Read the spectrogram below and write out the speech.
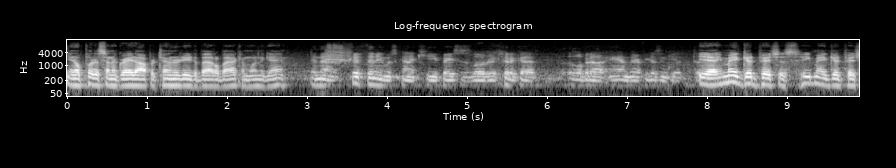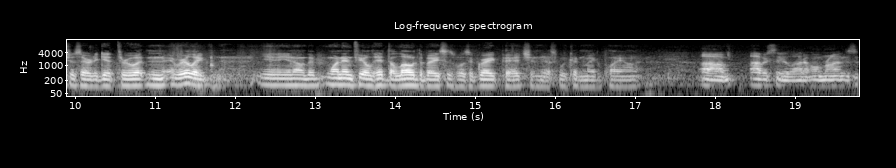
you know, put us in a great opportunity to battle back and win the game. And that fifth inning was kind of key, bases loaded. It could have got a little bit out of hand there if he doesn't get. Uh, yeah, he made good pitches. He made good pitches there to get through it, and really, you, you know, the one infield hit to load the bases was a great pitch, and just we couldn't make a play on it. Um, obviously a lot of home runs.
